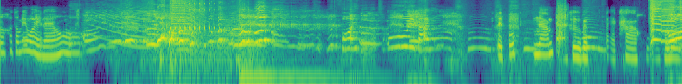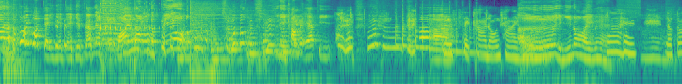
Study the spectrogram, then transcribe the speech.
อเขาจะไม่ไหวแล้ว โอ๊ยปล่อยเถอะอุ้ยตายแล้วเสร็จปุ๊บน้ำคือแบบแต กคาคูเขาโอ้เลยยปล่อยปล่อยใจเย็นใจเย็นแป๊บเดียวปล่อยต้องมันจะปลิวหลีกคำไม่แอดทีอ่าคือเสร็จคาน้องชายเอเขาเลยออย่างนี้หน่อยแม่ใช่แล้วก็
